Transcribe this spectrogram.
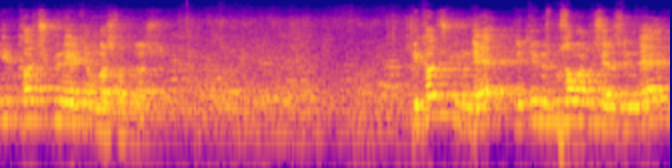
birkaç gün erken başladılar. Birkaç günde dediğimiz bu zaman içerisinde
